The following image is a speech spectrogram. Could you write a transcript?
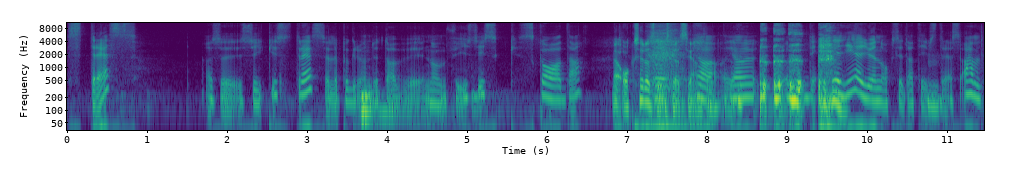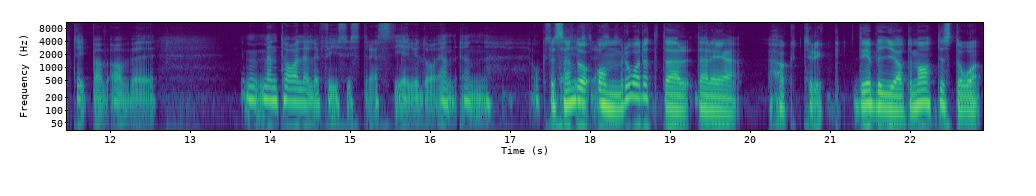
stress. Alltså psykisk stress. Eller på grund av eh, någon fysisk skada. Ja, oxidativ stress egentligen. Ja, ja, det, det ger ju en oxidativ Mm. stress. All typ av, av eh, mental eller fysisk stress ger ju då en, en oxidativ sen då stress. området där, där det är högt tryck, det blir ju automatiskt då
